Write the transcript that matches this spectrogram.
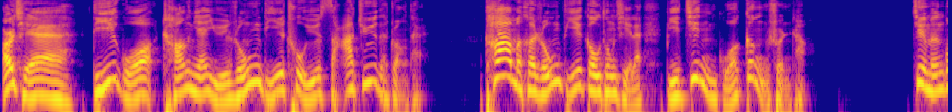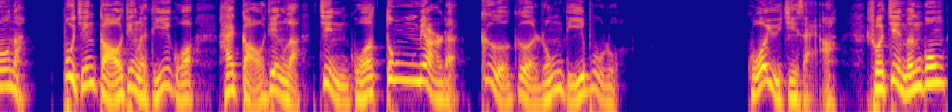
而且敌国常年与戎狄处于杂居的状态，他们和戎狄沟通起来比晋国更顺畅。晋文公呢，不仅搞定了敌国，还搞定了晋国东面的各个戎狄部落。国语记载啊，说晋文公。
